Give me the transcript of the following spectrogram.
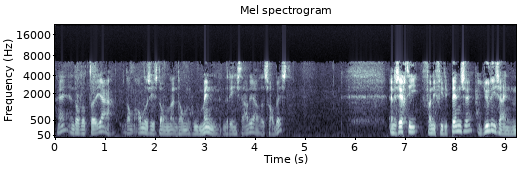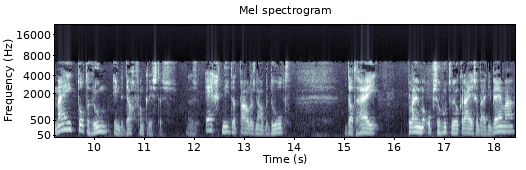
en dat het uh, ja, dan anders is dan, eh, dan hoe men erin staat, ja, dat zal best. En dan zegt hij van die Filippenzen: Jullie zijn mij tot roem in de dag van Christus. Dat is echt niet dat Paulus nou bedoelt dat hij pluimen op zijn hoed wil krijgen bij die Bema,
